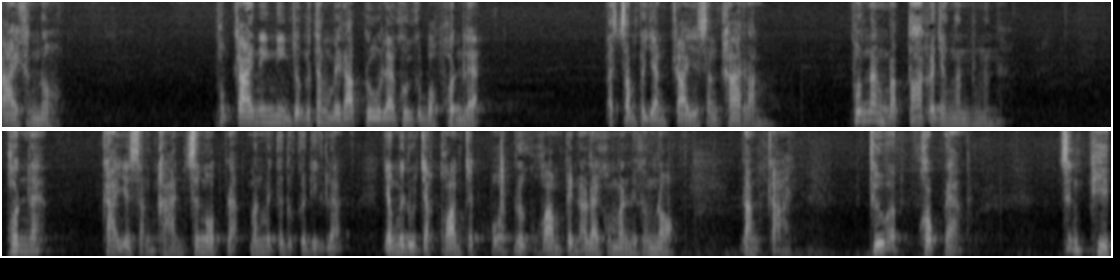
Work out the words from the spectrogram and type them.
กายข้างนอกพอกายนิ่งๆจนกระทั่งไม่รับรู้แล้ว คุณก็บอกพ้นแล้วปัสสัมพยังกายสังขารัง พวกนั่งหลับตาก็อย่างนั้นทั้งนั้นนะพ้นแล้วกายสังขารสงบแล้วมันไม่กระดุกกระดิกแล้ว ยังไม่รู้จักความเจ็บปวดหรือความเป็นอะไรของมันเลยข้างนอกร่างกาย ถือว่าครบแล้ว ซึ่งผิด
